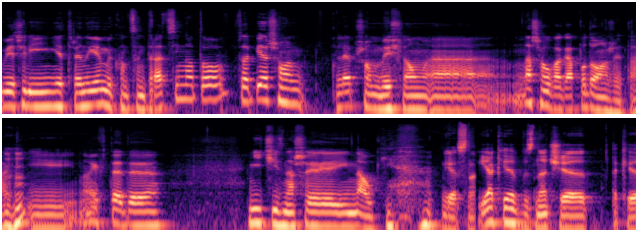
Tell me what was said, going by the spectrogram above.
jeżeli nie trenujemy koncentracji, no to za pierwszą lepszą myślą e, nasza uwaga podąży, tak? Mhm. I, no i wtedy nici z naszej nauki. Jasne. Jakie znacie takie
